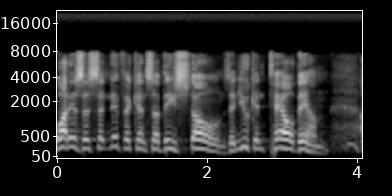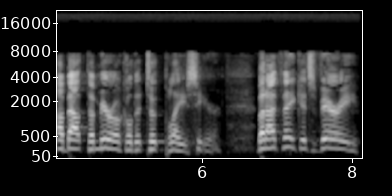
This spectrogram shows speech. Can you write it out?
what is the significance of these stones? And you can tell them about the miracle that took place here. But I think it's very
